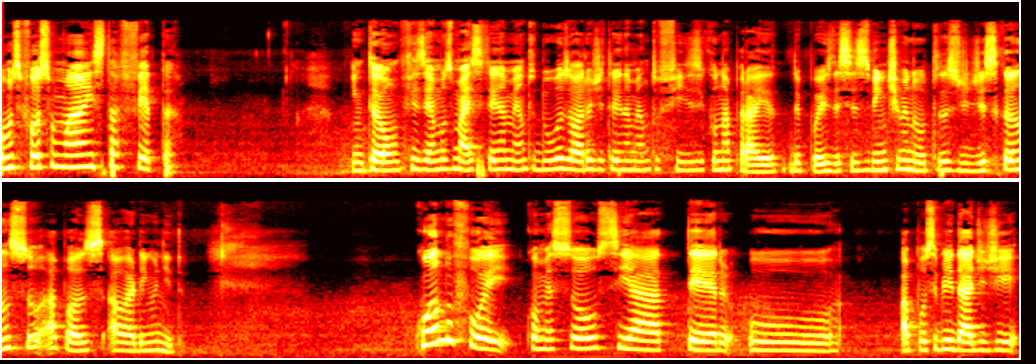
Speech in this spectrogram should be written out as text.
como se fosse uma estafeta então, fizemos mais treinamento, duas horas de treinamento físico na praia, depois desses 20 minutos de descanso após a Ordem Unida. Quando foi, começou-se a ter o, a possibilidade de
